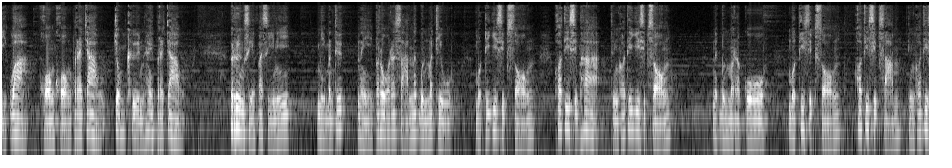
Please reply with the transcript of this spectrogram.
อีกว่าของของพระเจ้าจงคืนให้พระเจ้า เรื่องเสียภาษีนี้มีบันทึกในพระวรสารนักบุญมัทธิว บทที่ 22 ข้อที่ 15 ถึงข้อที่ 22 นักบุญมาระโก บทที่ 12 ข้อที่ 13 ถึงข้อที่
